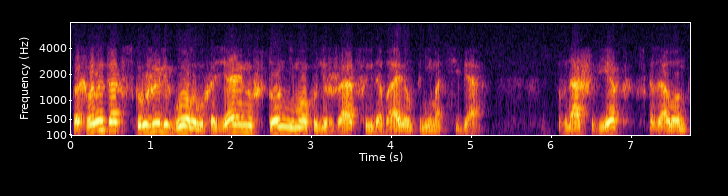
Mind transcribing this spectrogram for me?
Похвалы так вскружили голову хозяину, что он не мог удержаться и добавил к ним от себя. «В наш век, — сказал он,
